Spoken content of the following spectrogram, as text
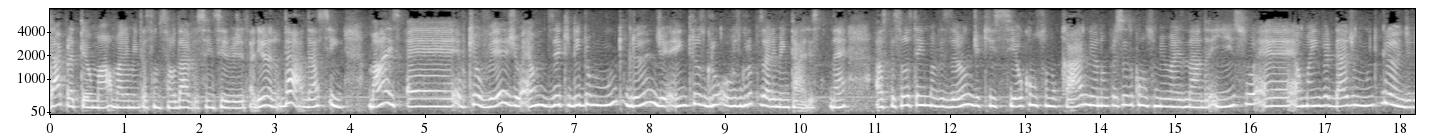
Dá para ter uma, uma alimentação saudável sem ser vegetariano? Dá, dá sim. Mas é, o que eu vejo é um desequilíbrio muito grande entre os, gru os grupos alimentares, né? As pessoas têm uma visão de que se eu consumo carne, eu não preciso preciso consumir mais nada. E isso é, é uma inverdade muito grande.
